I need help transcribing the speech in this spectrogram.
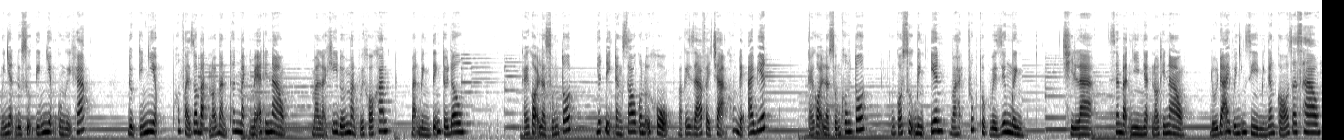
mới nhận được sự tín nhiệm của người khác. Được tín nhiệm không phải do bạn nói bản thân mạnh mẽ thế nào, mà là khi đối mặt với khó khăn, bạn bình tĩnh tới đâu. Cái gọi là sống tốt nhất định đằng sau có nỗi khổ và cái giá phải trả không để ai biết. Cái gọi là sống không tốt cũng có sự bình yên và hạnh phúc thuộc về riêng mình. Chỉ là xem bạn nhìn nhận nó thế nào, đối đãi với những gì mình đang có ra sao.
